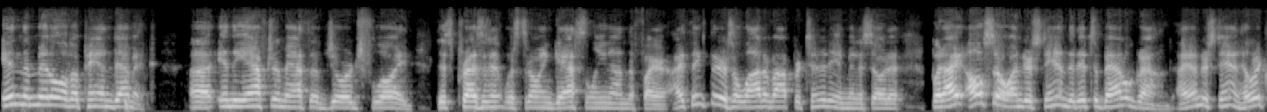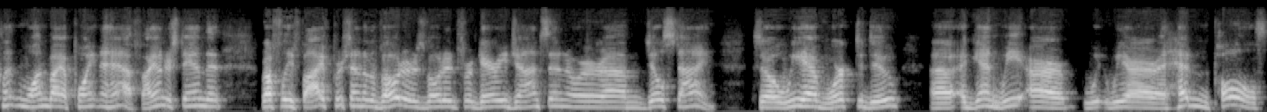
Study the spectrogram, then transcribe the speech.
in the middle of a pandemic. Uh, in the aftermath of George Floyd, this president was throwing gasoline on the fire. I think there's a lot of opportunity in Minnesota, but I also understand that it's a battleground. I understand Hillary Clinton won by a point and a half. I understand that roughly 5% of the voters voted for Gary Johnson or um, Jill Stein. So we have work to do uh, again, we are we, we are ahead in polls,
